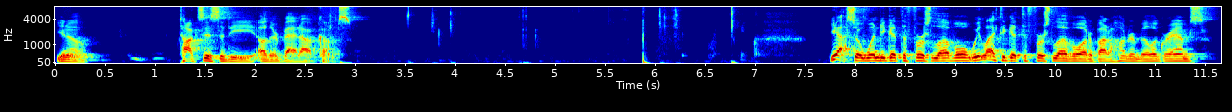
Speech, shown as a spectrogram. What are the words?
you know toxicity, other bad outcomes. Yeah, so when do you get the first level? We like to get the first level at about 100 milligrams.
